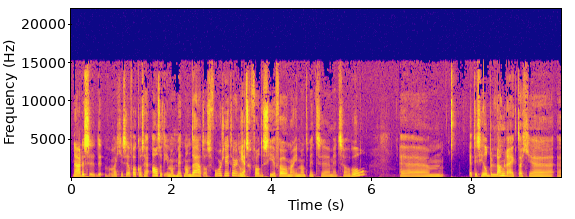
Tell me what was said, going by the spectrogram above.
Nou, dus eh, de- wat je zelf ook al zei, altijd iemand met mandaat als voorzitter. In Ja. ons geval de CFO, maar iemand met, met zo'n rol. Ehm, het is heel belangrijk dat je eh,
